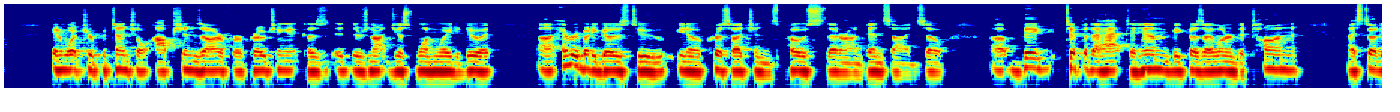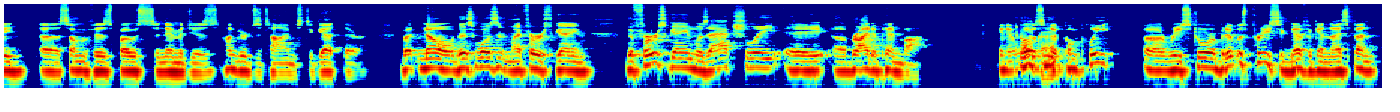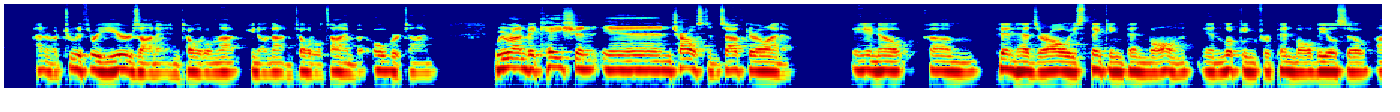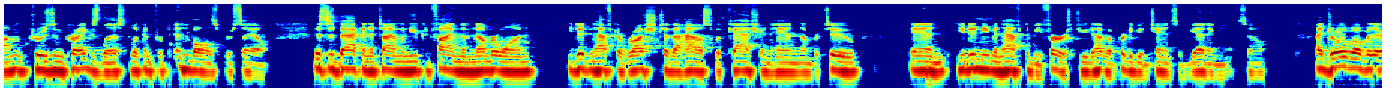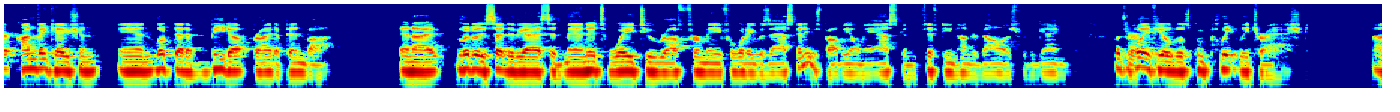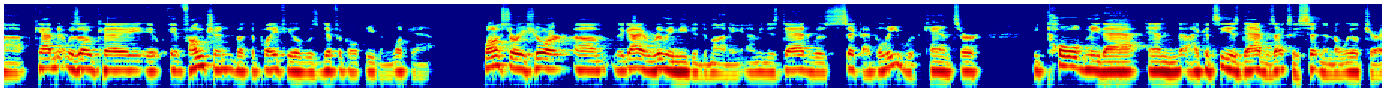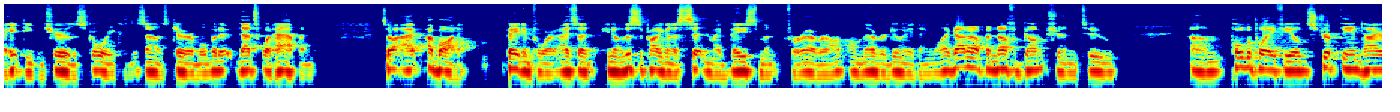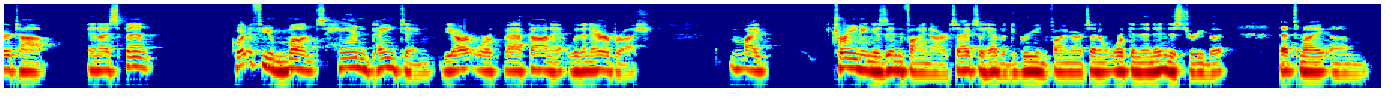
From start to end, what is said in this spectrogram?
and what your potential options are for approaching it, because there's not just one way to do it. Uh, everybody goes to you know Chris Hutchins posts that are on Pinside. So uh, big tip of the hat to him because I learned a ton. I studied uh, some of his posts and images hundreds of times to get there. But no, this wasn't my first game. The first game was actually a, a Bride of Pinbot, and it wasn't okay. a complete uh, restore, but it was pretty significant. And I spent I don't know two or three years on it in total, not you know not in total time, but over time. We were on vacation in Charleston, South Carolina, and you know um, pinheads are always thinking pinball and, and looking for pinball deals. So I'm cruising Craigslist looking for pinballs for sale. This is back in a time when you could find them. Number one, you didn't have to rush to the house with cash in hand. Number two, and you didn't even have to be first. You'd have a pretty good chance of getting it. So I drove over there on vacation and looked at a beat up Bride of Pinbot. And I literally said to the guy, I said, man, it's way too rough for me for what he was asking. He was probably only asking $1,500 for the game but the playfield was completely trashed. Uh, cabinet was okay; it, it, functioned, but the playfield was difficult to even look at. Long story short, um, the guy really needed the money. I mean, his dad was sick, I believe, with cancer. He told me that, and I could see his dad was actually sitting in a wheelchair. I hate to even share the story because it sounds terrible, but it, that's what happened. So I, I, bought it, paid him for it. I said, you know, this is probably going to sit in my basement forever. I'll, I'll never do anything. Well, I got up enough gumption to um, pulled the playfield, strip the entire top, and I spent quite a few months hand painting the artwork back on it with an airbrush. My training is in fine arts. I actually have a degree in fine arts. I don't work in that industry, but that's my um,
